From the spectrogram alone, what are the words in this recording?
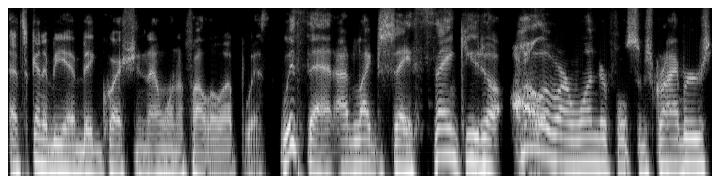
That's going to be a big question I want to follow up with. With that, I'd like to say thank you to all of our wonderful subscribers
